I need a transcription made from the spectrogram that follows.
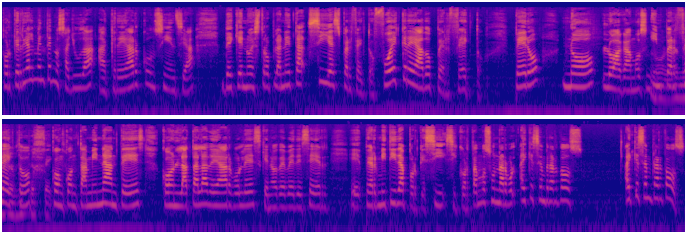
porque realmente nos ayuda a crear conciencia de que nuestro planeta sí es perfecto, fue creado perfecto, pero no lo hagamos No, imperfecto, con contaminantes, con la tala de árboles que no debe de ser eh, permitida, porque sí, si cortamos un árbol, hay que sembrar dos, hay que sembrar dos.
